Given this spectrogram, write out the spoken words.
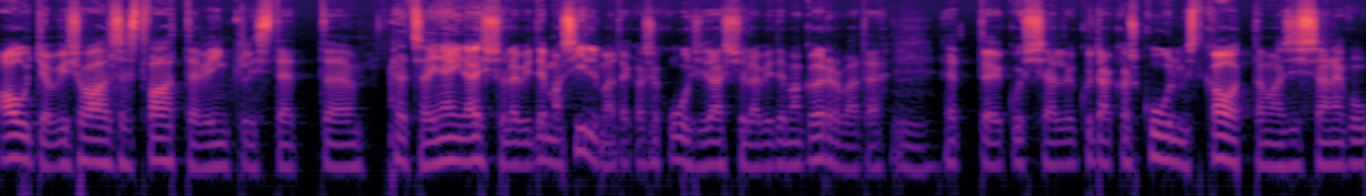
audiovisuaalsest vaatevinklist, et, et sa ei näinud asju läbi tema silmadega, sa kuulsid asju läbi tema kõrvade mm.. et äh, kus seal, kui ta hakkas kuulmist kaotama, siis sa nagu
